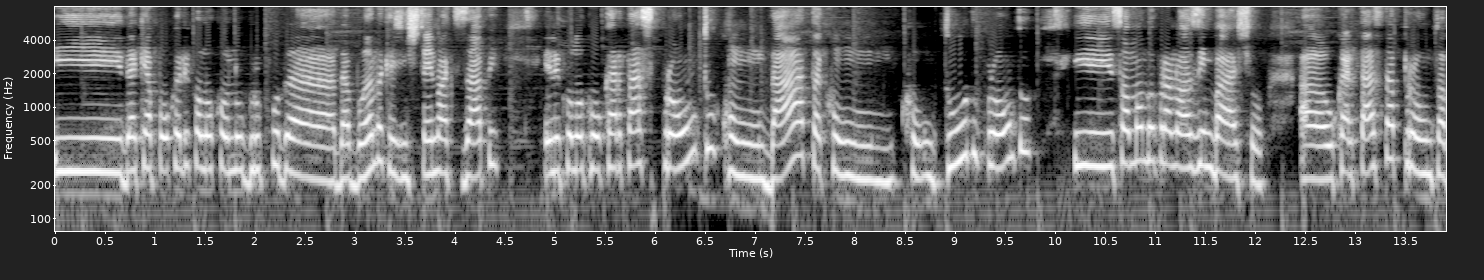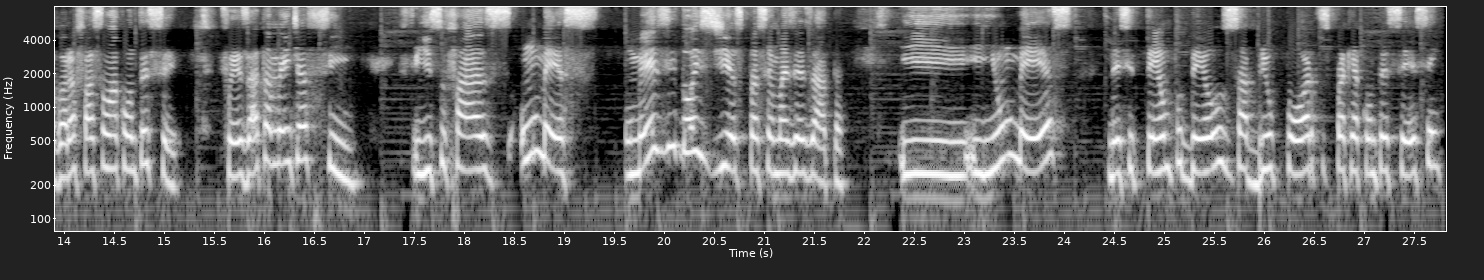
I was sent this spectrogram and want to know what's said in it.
e daqui a pouco ele colocou no grupo da, da banda que a gente tem no WhatsApp, ele colocou o cartaz pronto, com data, com, com tudo pronto, e só mandou para nós embaixo: ah, o cartaz está pronto, agora façam acontecer. Foi exatamente assim. Isso faz um mês, um mês e dois dias para ser mais exata. E em um mês Nesse tempo, Deus abriu portas para que acontecessem,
